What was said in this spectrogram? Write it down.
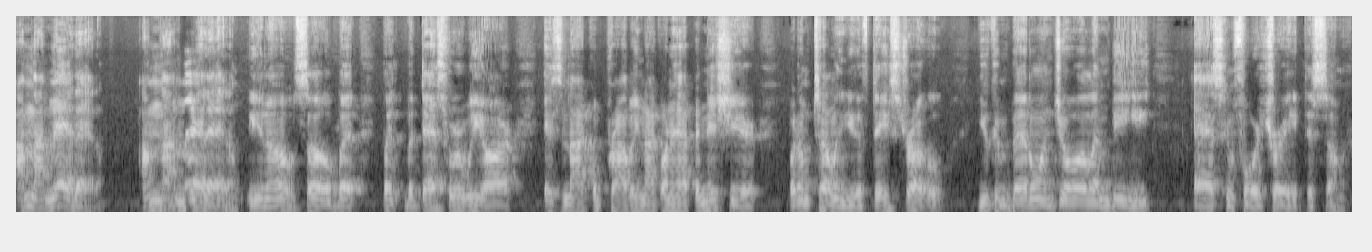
I'm not mad at him. I'm not mad at them, you know. So, but but but that's where we are. It's not gonna, probably not going to happen this year. But I'm telling you, if they struggle, you can bet on Joel Embiid asking for a trade this summer.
